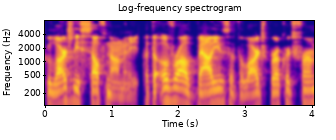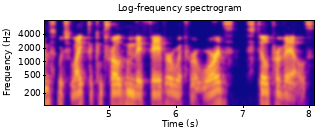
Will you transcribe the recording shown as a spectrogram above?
who largely self-nominate, but the overall values of the large brokerage firms, which like to control whom they favor with rewards, still prevails.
